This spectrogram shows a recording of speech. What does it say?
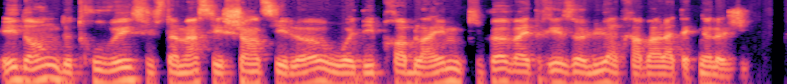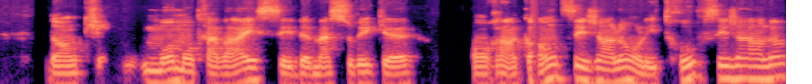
et donc de trouver justement ces chantiers-là a des problèmes qui peuvent être résolus à travers la technologie. Donc, moi, mon travail, c'est de m'assurer que on rencontre ces gens-là, on les trouve, ces gens-là,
